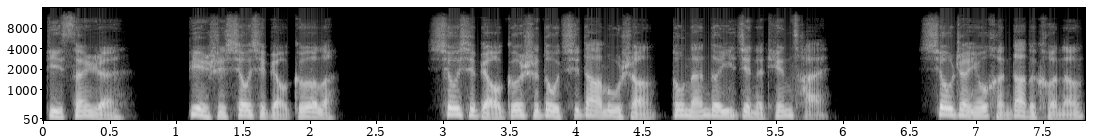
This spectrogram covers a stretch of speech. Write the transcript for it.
第三人便是萧邪表哥了。萧邪表哥是斗气大陆上都难得一见的天才，肖战有很大的可能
